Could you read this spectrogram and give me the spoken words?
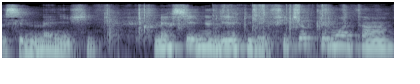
C'est magnifique. Merci de nous dire qu'il est le futur plus lointain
